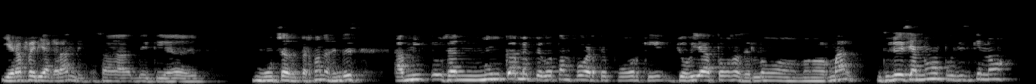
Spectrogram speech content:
y era feria grande, o sea, de que eh, muchas personas. Entonces, a mí, o sea, nunca me pegó tan fuerte porque yo veía a todos hacerlo lo normal. Entonces yo decía, no, pues es que no.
